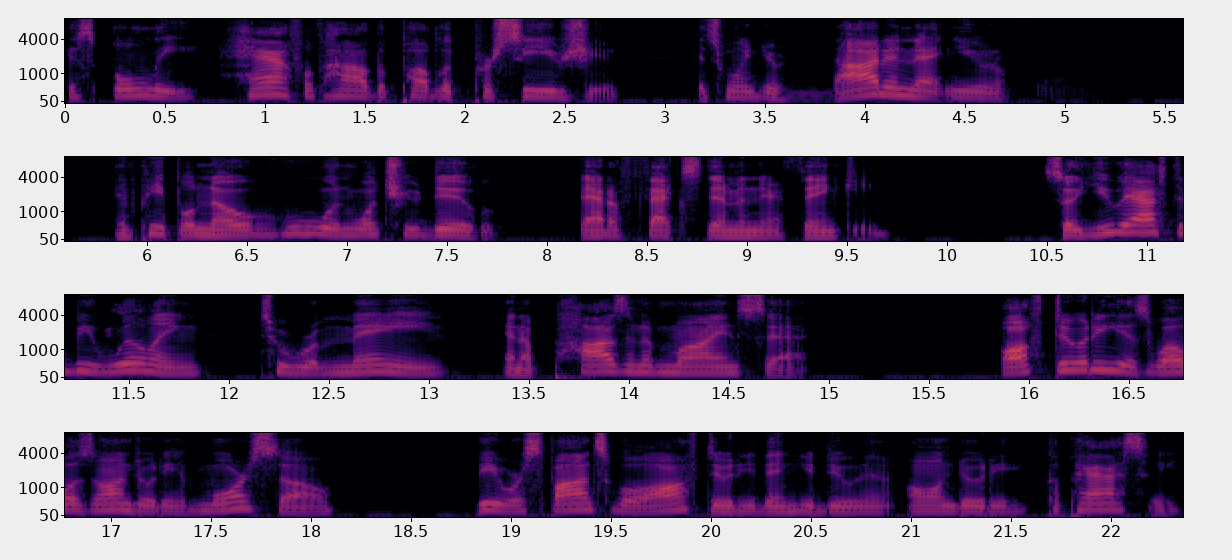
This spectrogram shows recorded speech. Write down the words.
is only half of how the public perceives you. It's when you're not in that uniform and people know who and what you do that affects them in their thinking. So you have to be willing to remain in a positive mindset, off duty as well as on duty, and more so, be responsible off duty than you do in on duty capacity.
